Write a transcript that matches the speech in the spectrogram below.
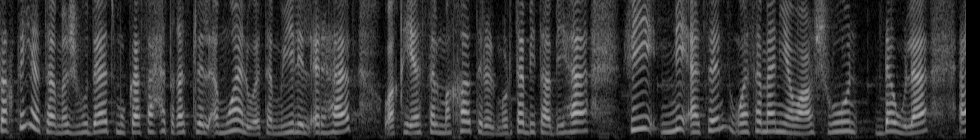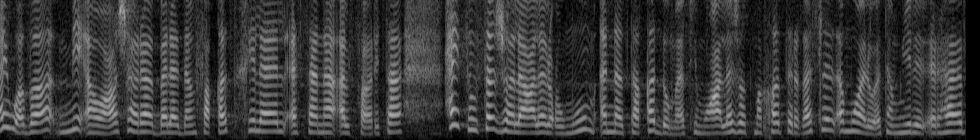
تغطية مجهودات مكافحة غسل الأموال وتمويل الإرهاب وقياس المخاطر المرتبطة بها في 128 دولة عوض 110 بلدا فقط خلال السنة الفارطة حيث سجل على العموم أن التقدم في معالجة مخاطر غسل الأموال وتمويل الإرهاب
